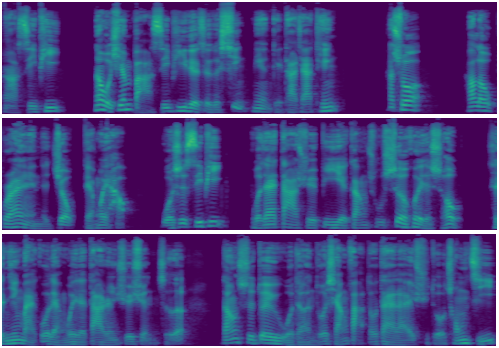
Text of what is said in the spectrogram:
啊 CP。那我先把 CP 的这个信念给大家听。他说：“Hello Brian and Joe，两位好，我是 CP。我在大学毕业刚出社会的时候，曾经买过两位的大人学选择，当时对于我的很多想法都带来许多冲击，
